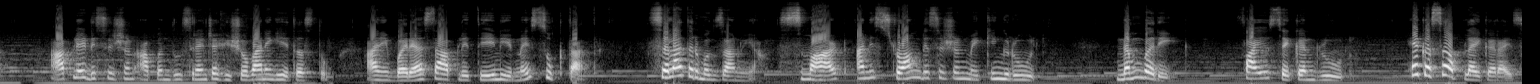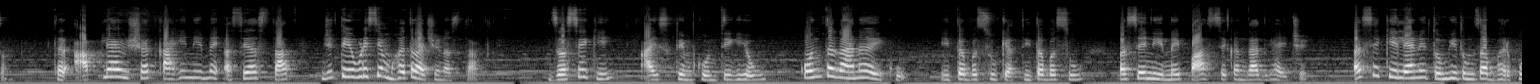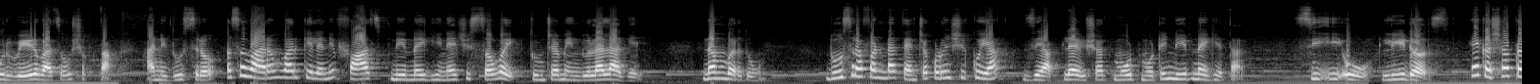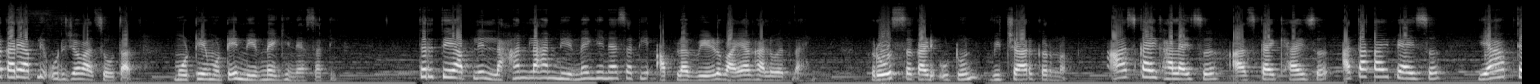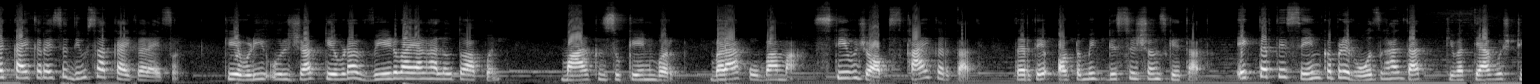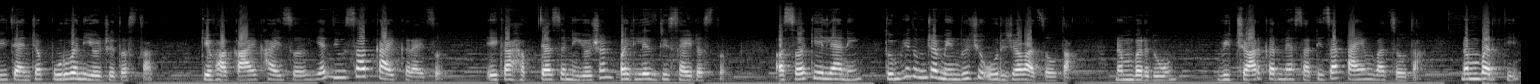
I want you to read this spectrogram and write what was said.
आपले डिसिशन आपण दुसऱ्यांच्या हिशोबाने घेत असतो आणि बऱ्याचदा आपले ते निर्णय चुकतात. चला तर मग जाणूया. स्मार्ट आणि strong decision making rule number एक फाईव्ह सेकंड रूल हे कसं अप्लाय करायचं? तर आपल्या आयुष्यात काही निर्णय असे असतात जे तेवढेसे महत्त्वाचे नसतात. जसे की आईस्क्रीम कोणती घेऊ कोणतं गाणं ऐकू इथं बसू क्या तिथं बसू असे निर्णय पाच सेकंदात घ्यायचे. असे केल्याने तुम्ही तुमचा भरपूर वेळ वाचवू शकता. आणि दुसरं असं वारंवार केल्याने फास्ट निर्णय घेण्याची सवय तुमच्या मेंदूला लागेल. नंबर दोन दुसरा फंडा त्यांच्याकडून शिकूया जे आपल्या आयुष्यात मोठमोठे निर्णय घेतात. सीईओ लीडर्स हे कशा प्रकारे आपली ऊर्जा वाचवतात? मोठे मोठे निर्णय घेण्यासाठी. तर ते आपले लहान लहान निर्णय घेण्यासाठी आपला वेळ वाया घालवत नाही. रोज सकाळी उठून विचार करणं आज काय घालायचं? आज काय खायचं आता काय प्यायचं? या हप्त्यात काय करायचं? दिवसात काय करायचं? केवढी ऊर्जा केवढा वेळ वाया घालवतो आपण? Mark Zuckerberg Barack Obama Steve Jobs काय करतात? तर ते ऑटोमिक डिसिशन्स घेतात. एकतर ते सेम कपडे रोज घालतात किंवा त्या गोष्टी त्यांच्या पूर्वनियोजित असतात. केव्हा काय खायचं? या दिवसात काय करायचं? एका हप्त्याचं नियोजन पहिलेच डिसाईड असतं. असं केल्याने तुम्ही तुमच्या मेंदूची ऊर्जा वाचवता. नंबर दोन विचार करण्यासाठीचा टाईम वाचवता. नंबर तीन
